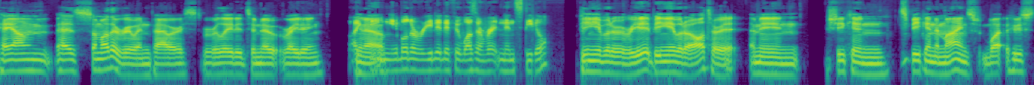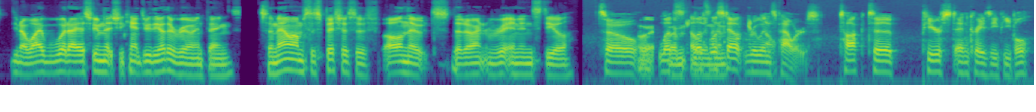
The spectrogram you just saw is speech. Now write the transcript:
Paalm has some other ruin powers related to note writing. Like You know. being able to read it if it wasn't written in steel. Being able to read it, being able to alter it. I mean, she can speak into minds. What who's you know, why would I assume that she can't do the other ruin things? So now I'm suspicious of all notes that aren't written in steel. So Or- let's or let's list out Ruin's powers. Talk to pierced and crazy people.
